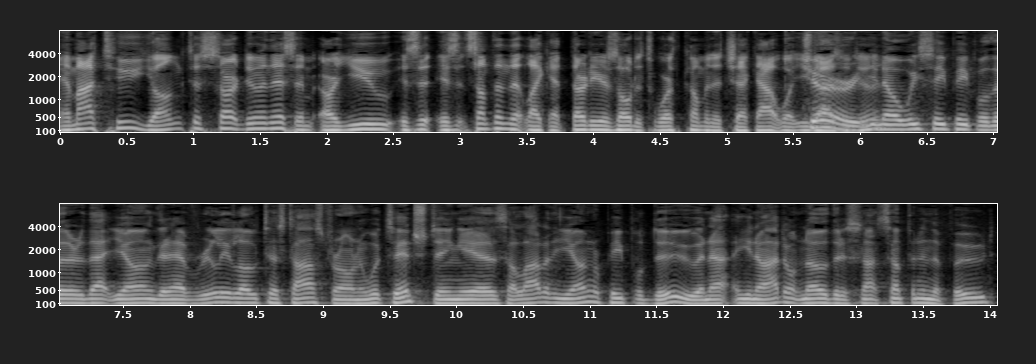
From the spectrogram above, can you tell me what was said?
Am I too young to start doing this? And are you? Is it is it something that like at 30 years old, it's worth coming to check out what you guys are sure, doing? you know, we see people that are that young that have really low testosterone, and what's interesting is a lot of the younger people do, and I, you know, I don't know that it's not something in the food.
